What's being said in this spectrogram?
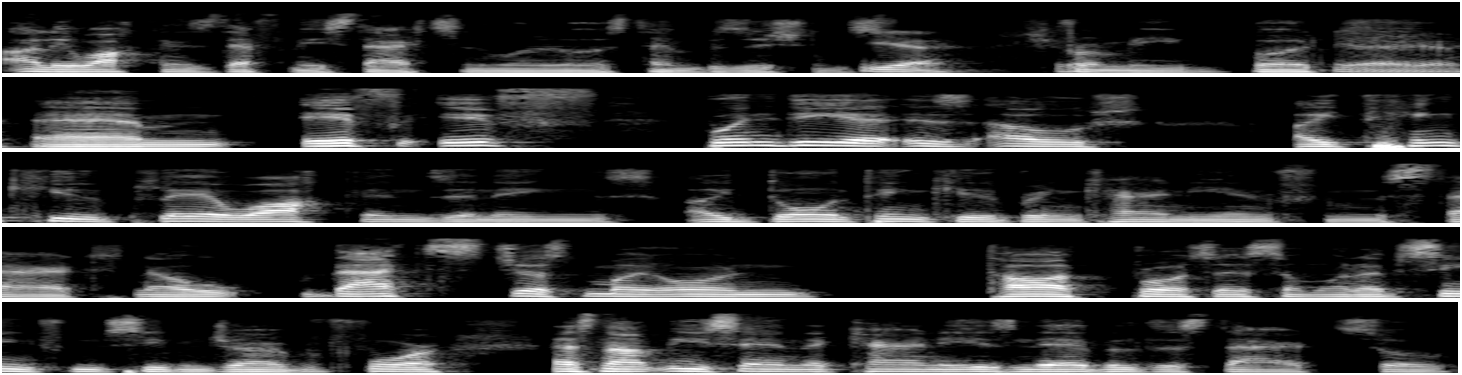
Ollie Watkins definitely starts in one of those ten positions Yeah, for me. But Yeah, yeah. um, if if Buendía is out, I think he'll play Watkins and Ings. I don't think he'll bring Carney in from the start. Now that's just my own thought process and what I've seen from Steven Gerrard before. That's not me saying that Carney isn't able to start. So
